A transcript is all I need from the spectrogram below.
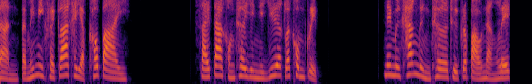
นั่น แต่ไม่มีใครกล้าขยับเข้าไป สายตาของเธอเย็นเยือกและคมกริบในมือข้างหนึ่งเธอถือกระเป๋าหนังเล็ก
